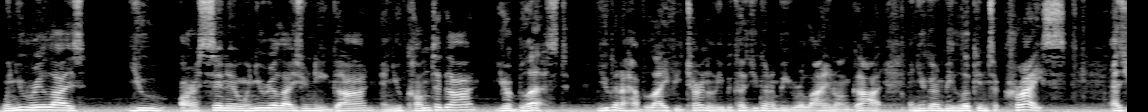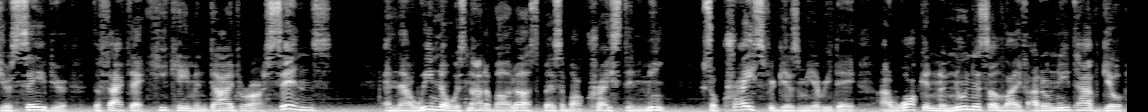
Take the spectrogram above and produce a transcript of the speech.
when you realize you are a sinner, when you realize you need God and you come to God, you're blessed. You're going to have life eternally because you're going to be relying on God and you're going to be looking to Christ as your savior. The fact that he came and died for our sins. And now we know it's not about us, but it's about Christ in me. So Christ forgives me every day. I walk in the newness of life. I don't need to have guilt.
